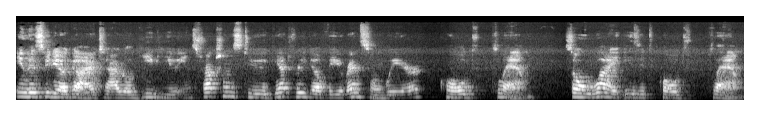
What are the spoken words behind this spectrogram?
In this video guide, I will give you instructions to get rid of the ransomware called Plam. So why is it called Plam?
